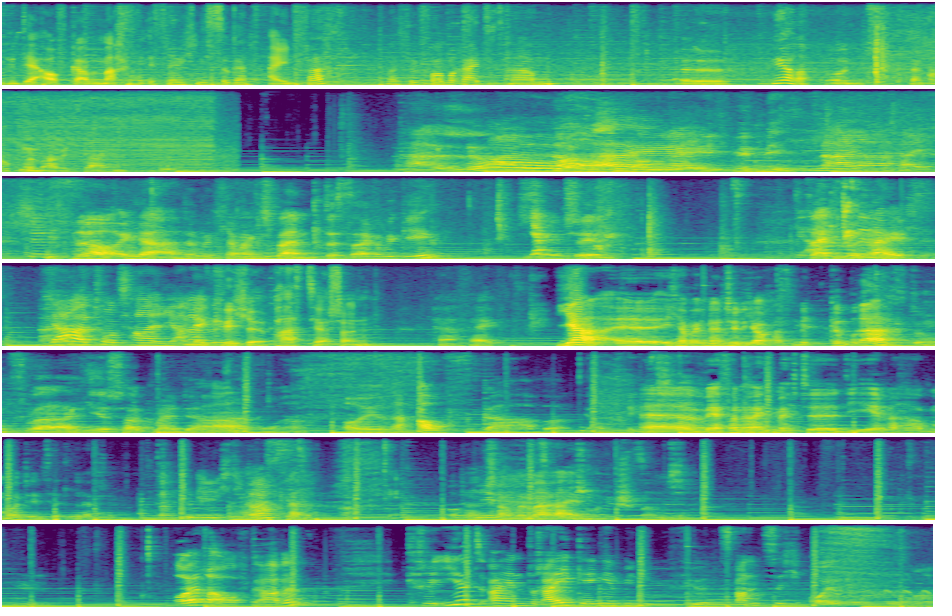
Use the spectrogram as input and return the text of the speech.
mit der Aufgabe machen. Ist nämlich nicht so ganz einfach, was wir vorbereitet haben. Äh, ja, und dann gucken wir mal, würde ich sagen. Hallo! Hallo. Hi, ich bin Michi. Lara, hi. Schön, So, ja, dann bin ich ja mal gespannt. Das ist eure WG? Ja. Schön, schön. Die Seid ihr bereit? Ja, total. Die In der Küche, passt ja schon. Perfekt. Ja, äh, ich habe euch natürlich auch was mitgebracht. Und zwar, hier schaut mal da. Eure Aufgabe. Äh, wer von euch möchte die Ehre haben und den Zettel öffnen? Dann nehme ich die Alles klar. Dann schauen wir mal rein. gespannt. Eure Aufgabe: Kreiert ein Drei-Gänge-Menü für 20 Euro.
